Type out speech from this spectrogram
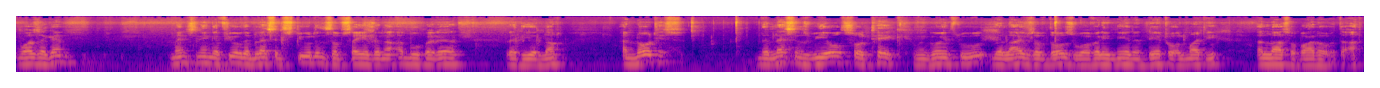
was again mentioning a few of the blessed students of Sayyidina Abu Hurairah radiallahu and notice the lessons we also take when going through the lives of those who are very near and dear to Almighty Allah subhanahu wa ta'ala.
